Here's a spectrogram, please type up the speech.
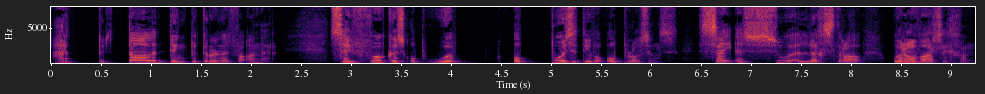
Haar totale denkpatroon het verander. Sy fokus op hoop op positiewe oplossings. Sy is so 'n ligstraal oral waar sy gaan.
